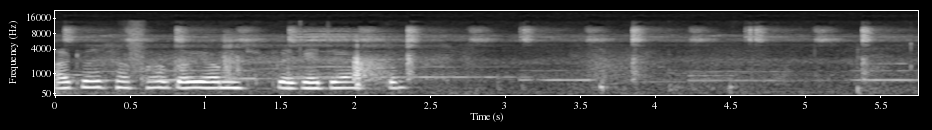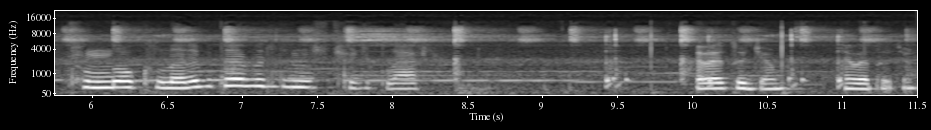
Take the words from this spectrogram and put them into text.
Arkadaşlar pardon yanlışlıkla gece yaptım. Sonunda okulları bitirebildiniz çocuklar. Evet hocam. Evet hocam.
